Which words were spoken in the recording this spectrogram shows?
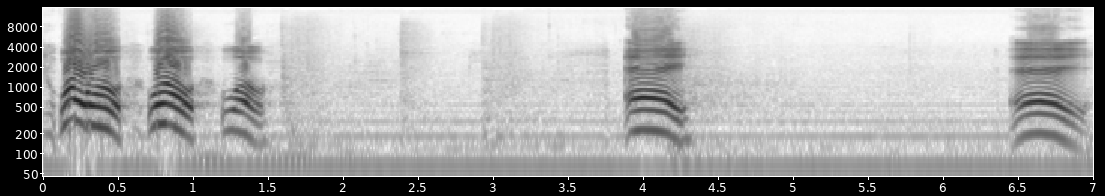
Whoa, whoa, whoa, whoa! Hey! Hey!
